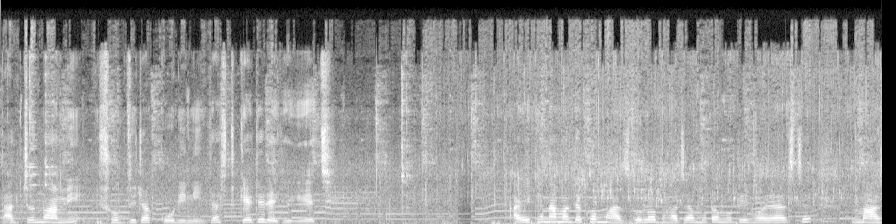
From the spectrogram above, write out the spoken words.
তার জন্য আমি সবজিটা করিনি জাস্ট কেটে রেখে গিয়েছি। আর এখানে আমার দেখো মাছগুলো ভাজা মোটামুটি হয়ে আসছে। মাছ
